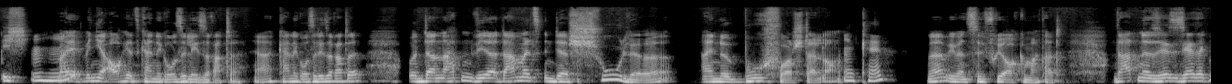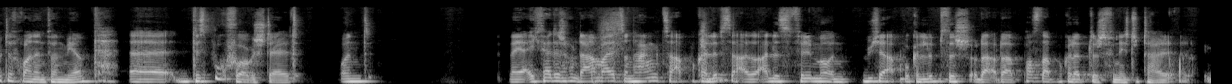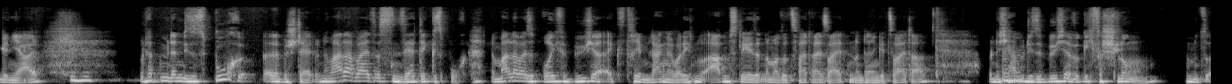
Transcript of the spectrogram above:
Ich weil, bin ja auch jetzt keine große Leseratte, ja, keine große Leseratte. Und dann hatten wir damals in der Schule eine Buchvorstellung, Okay. ne, wie man es früher auch gemacht hat. Und da hat eine sehr, sehr, sehr gute Freundin von mir äh, das Buch vorgestellt. Und naja, ich hatte schon damals so einen Hang zur Apokalypse, also alles Filme und Bücher apokalyptisch oder, oder postapokalyptisch finde ich total genial. Und habe mir dann dieses Buch äh, bestellt. Und normalerweise ist es ein sehr dickes Buch. Normalerweise brauche ich für Bücher extrem lange, weil ich nur abends lese und immer so zwei, drei Seiten und dann geht's weiter. Und ich habe diese Bücher wirklich verschlungen.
